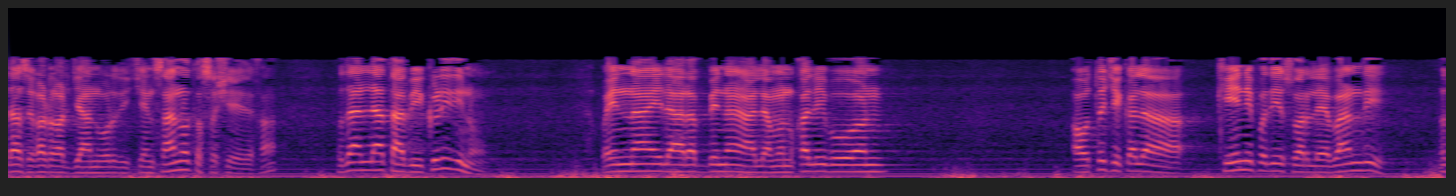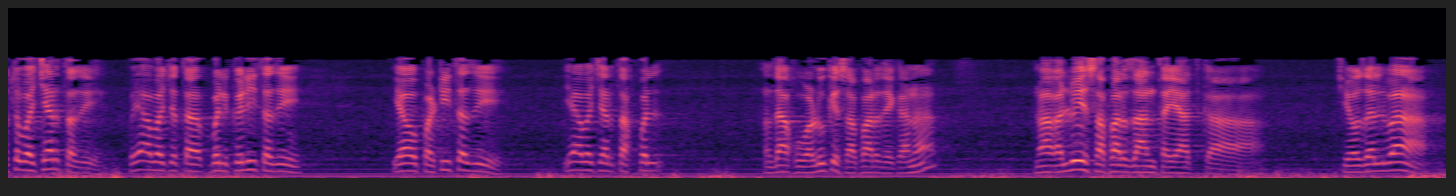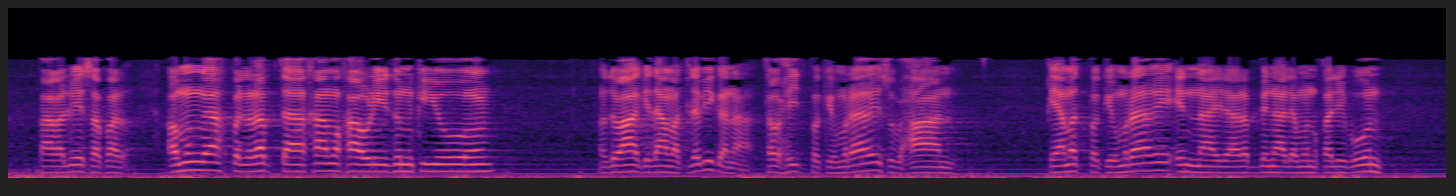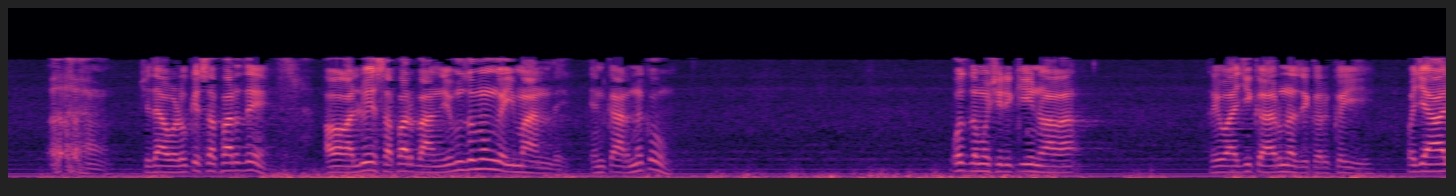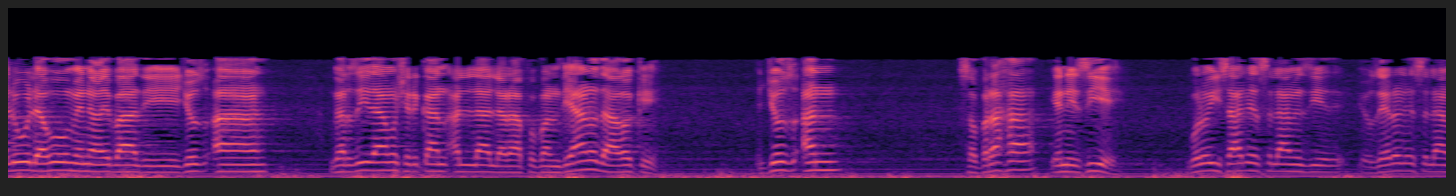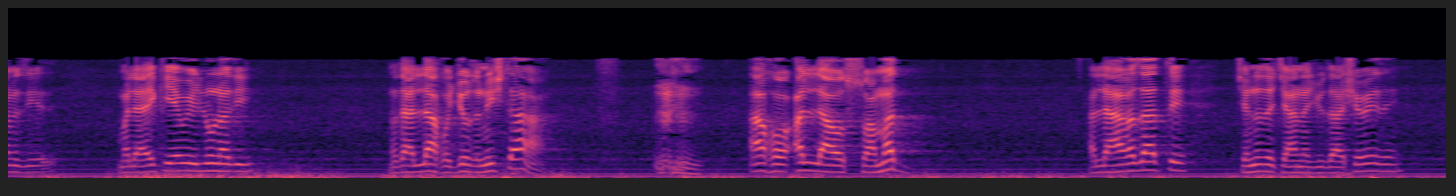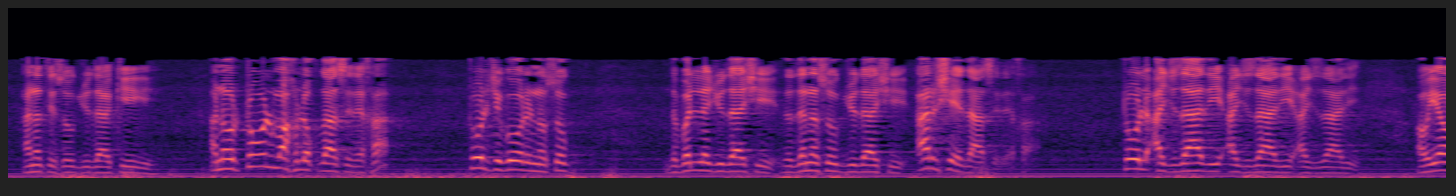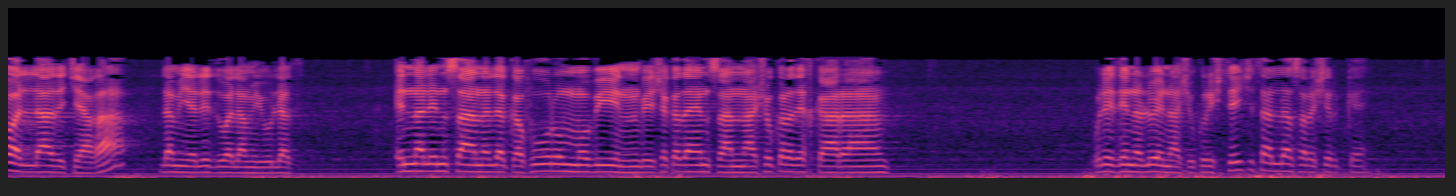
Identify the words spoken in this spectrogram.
دا څه غټ غټ جانور دي چې انسانو ته څه شي ښه خدا الله تابع کړی دي نو وإنا إلى ربنا لمنقلبون او ته چې کله کینې په دې سور لې باندې نو ته بچرته دي بیا بچته بل کلی ته دي یا پټی ته ځي یا بچر تخپل دا خو وړو کې سفر دی کنه نو هغه لوی سفر ځان ته یاد کا چې وزلوا هغه لوی سفر امونګه خپل رب ته خامخا وړیدون کیو دعا کې دا مطلبی کنا توحید پکې عمره سبحان قیامت پکې عمره ان الی ربنا لمنقلبون چې دا وړو کې سفر دی او غلوې سفر باندې هم زمونږ ایمان دی انکار نکو اوس د مشرکین هغه رواجی کارونه ذکر کړي وجعلوا له من عبادي جزءا غرزي دا مشرکان الله لرا په بنديانو داغه کې جزءا صبرخه یعنی زیه ګورو عیسی علی السلام زیه عزیر علی السلام زیه ملائکه وی لونه دي نو دا الله خو جز نشتا اخو الله الصمد الله هغه ذات ته چې نه د چانه جدا شوی دی ان ته څوک جدا کیږي انور ټول مخلوق داسې دی ښا ټول چې ګور نو څوک د بل نه جدا شي د دنه سوک جدا شي ارشه داسې ده ټول اجزا دي اجزا دي اجزا دي او یو الله دې چې هغه لم یلد ولم یولد ان الانسان لکفور مبین بشک دا انسان ناشکر د ښکارا ولې دین لوی ناشکرشته چې ته الله سره شرک کوي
